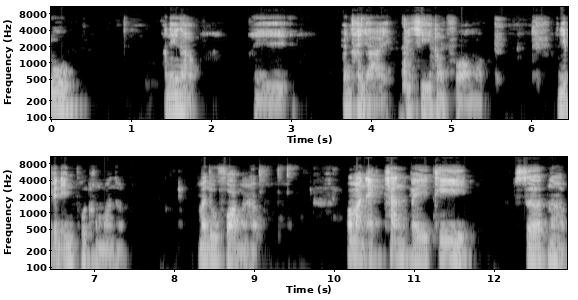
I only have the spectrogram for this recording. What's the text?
รูป อันนี้นะครับเป็นขยายไปชี้ตรงฟอร์มครับนนี้เป็น Input ของมันครับ มาดูฟอร์มนะครับว่ามันแอคชั่นไปที่ Search นะครับ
